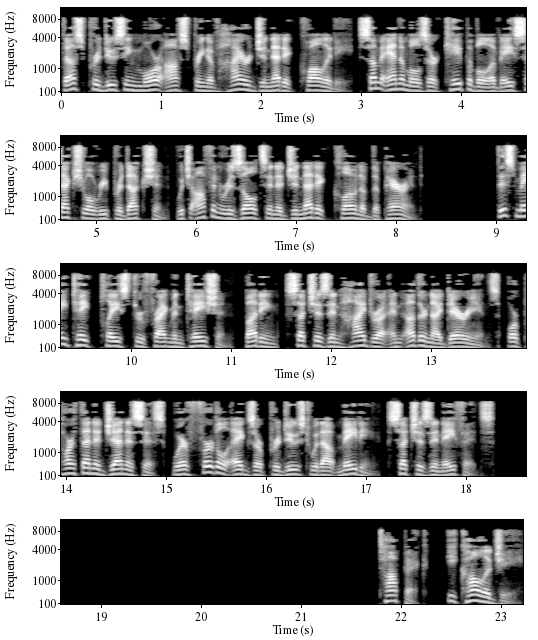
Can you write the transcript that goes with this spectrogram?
thus producing more offspring of higher genetic quality. Some animals are capable of asexual reproduction, which often results in a genetic clone of the parent. This may take place through fragmentation, budding, such as in Hydra and other cnidarians, or parthenogenesis, where fertile eggs are produced without mating, such as in aphids. Ecology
